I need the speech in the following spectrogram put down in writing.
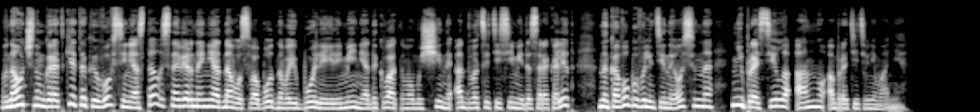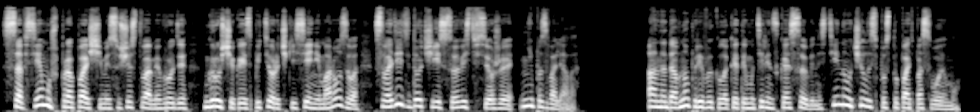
в научном городке так и вовсе не осталось, наверное, ни одного свободного и более или менее адекватного мужчины от 27 до 40 лет, на кого бы Валентина Иосифовна не просила Анну обратить внимание. Совсем уж пропащими существами, вроде грузчика из пятерочки Сени Морозова, сводить дочь ей совесть все же не позволяла. Анна давно привыкла к этой материнской особенности и научилась поступать по-своему.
